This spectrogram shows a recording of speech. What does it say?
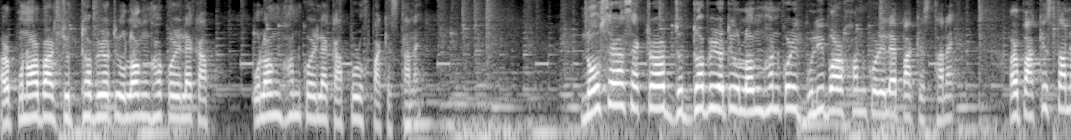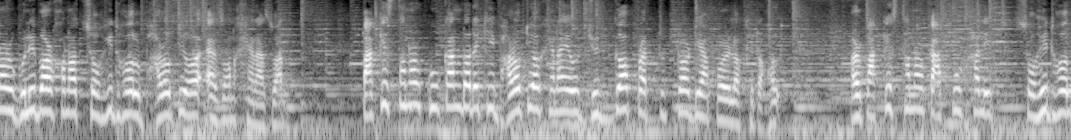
আৰু পুনৰবাৰ যুদ্ধবিৰতি উলংঘ কৰিলে কাপ উলংঘন কৰিলে কাপুৰুষ পাকিস্তানে। নৌচেৰা ছেক্টৰত যুদ্ধবিৰতি উলংঘন কৰি গুলীবৰ্ষণ কৰিলে পাকিস্তানে। আৰু পাকিস্তানৰ গুলীবৰ্ষণত শ্বহীদ হ'ল ভাৰতীয় এজন সেনা জোৱান। পাকিস্তানৰ কুকাণ্ড দেখি ভাৰতীয় সেনাইও যোগ্য প্ৰত্যুত্তৰ দিয়া পৰিলক্ষিত হ'ল। আৰু পাকিস্তানৰ কাপুৰশালীত শ্বহীদ হ'ল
